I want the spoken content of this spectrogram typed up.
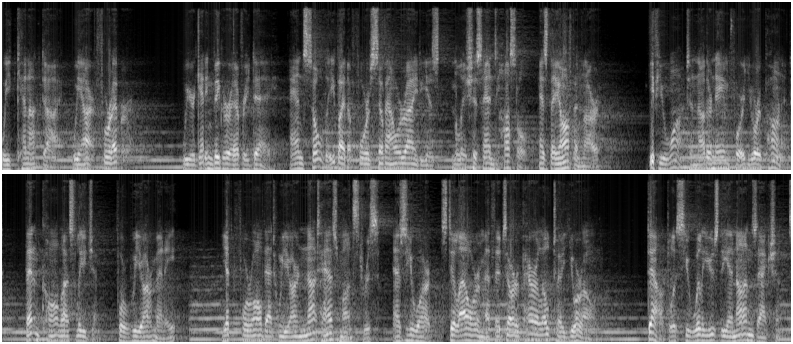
We cannot die, we are forever. We are getting bigger every day, and solely by the force of our ideas, malicious and hostile, as they often are. If you want another name for your opponent, then call us Legion, for we are many. Yet for all that we are not as monstrous as you are, still our methods are parallel to your own. Doubtless you will use the Anon's actions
